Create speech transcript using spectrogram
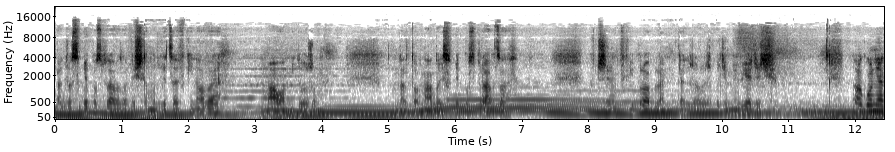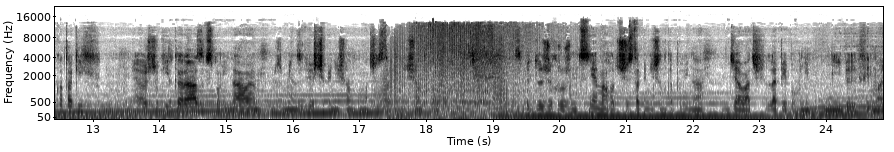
Także sobie posprawdzę, wyślę mu dwie cewki nowe, małą i dużą, El Tornado i sobie posprawdzę czym tkwi problem, także już będziemy wiedzieć. No, ogólnie jako takich mm, ja już tu kilka razy wspominałem, że między 250 a 350 zbyt dużych różnic nie ma, choć 350 powinna działać lepiej, bo ni- niby firma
